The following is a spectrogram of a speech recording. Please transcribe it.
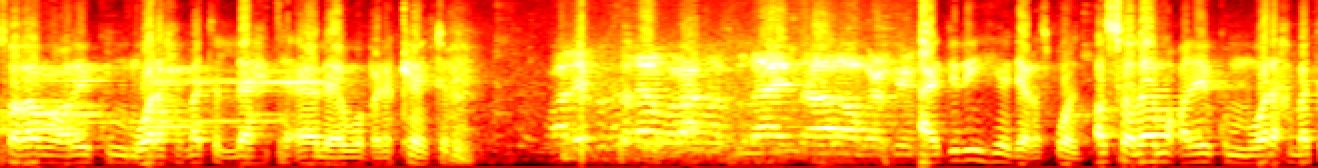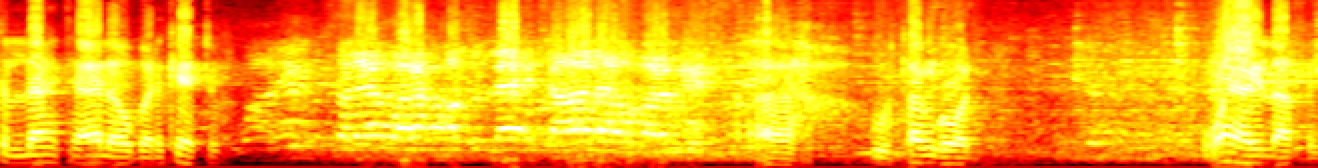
السلام عليكم ورحمة الله تعالى وبركاته. وعليكم السلام ورحمة الله تعالى وبركاته. I didn't hear the response. السلام عليكم ورحمة الله تعالى وبركاته. وعليكم السلام ورحمة الله تعالى وبركاته. Uh, we thank God. Why are you laughing?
